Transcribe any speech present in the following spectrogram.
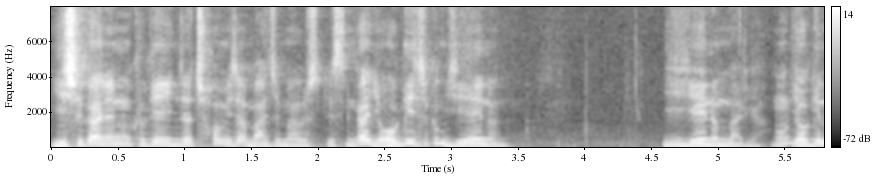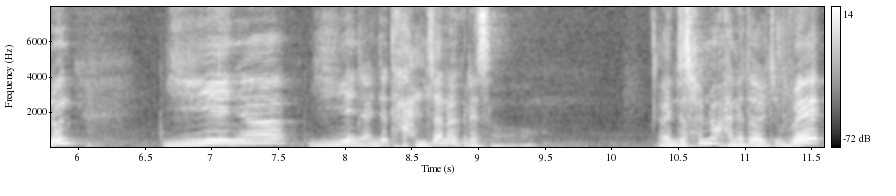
이 시간에는 그게 이제 처음이자 마지막일 수도 있으니까 여기 지금 얘는 이 얘는 말이야. 응? 여기는 이해냐 이해냐 이제 다 알잖아. 그래서. 내가 이제 설명 안 해도 알지. 왜,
